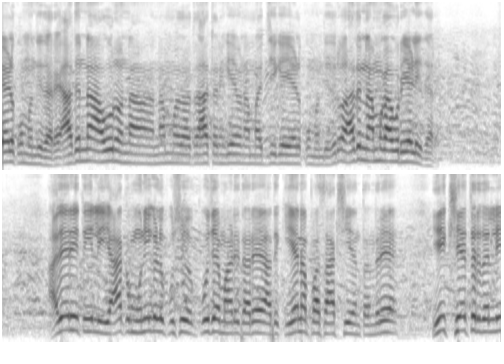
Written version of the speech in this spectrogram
ಹೇಳ್ಕೊಂಬಂದಿದ್ದಾರೆ ಅದನ್ನು ಅವರು ನಮ್ಮ ತಾತನಿಗೆ, ನಮ್ಮ ಅಜ್ಜಿಗೆ ಹೇಳ್ಕೊಂಬಂದಿದ್ರು ಅದನ್ನು ನಮ್ಗೆ ಅವ್ರು ಹೇಳಿದ್ದಾರೆ. ಅದೇ ರೀತಿ ಇಲ್ಲಿ ಯಾಕೆ ಮುನಿಗಳು ಪುಷಿ ಪೂಜೆ ಮಾಡಿದ್ದಾರೆ, ಅದಕ್ಕೆ ಏನಪ್ಪ ಸಾಕ್ಷಿ ಅಂತಂದರೆ ಈ ಕ್ಷೇತ್ರದಲ್ಲಿ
